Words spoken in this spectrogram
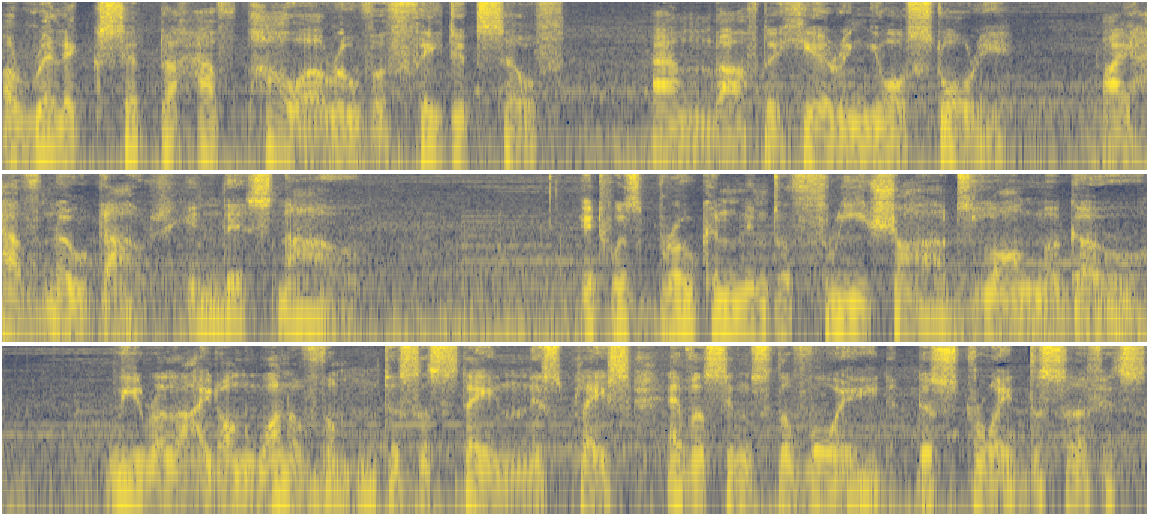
a relic said to have power over fate itself. And after hearing your story, I have no doubt in this now. It was broken into three shards long ago. We relied on one of them to sustain this place ever since the Void destroyed the surface.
